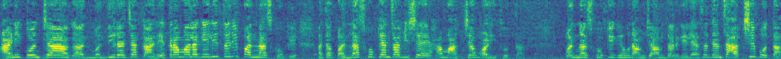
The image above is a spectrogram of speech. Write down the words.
आणि कोणत्या मंदिराच्या कार्यक्रमाला गेली तरी पन्नास खोके. आता पन्नास खोक्यांचा विषय हा मागच्या वाढीत होता. पन्नास खोके घेऊन आमचे आमदार गेले असा त्यांचा आक्षेप होता.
